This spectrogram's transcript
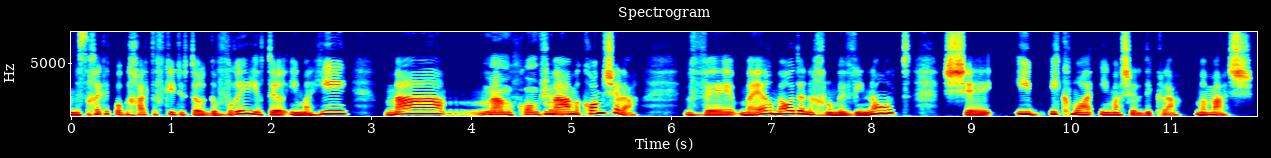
משחקת פה בכלל תפקיד יותר גברי, יותר אימהי, מה... מה המקום שלה. מה המקום שלה. ומהר מאוד אנחנו מבינות שהיא כמו האימא של דקלה, ממש.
